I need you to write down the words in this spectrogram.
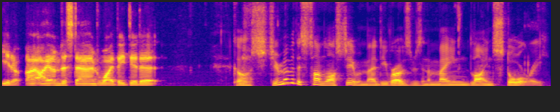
you know, I, I understand why they did it. Gosh, do you remember this time last year when Mandy Rose was in a mainline story?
